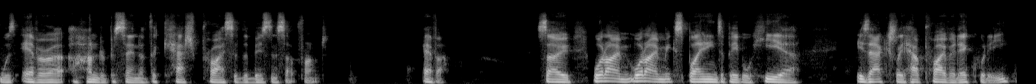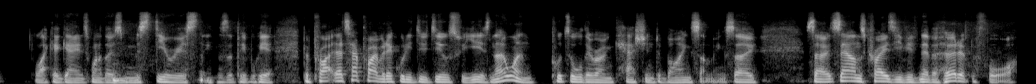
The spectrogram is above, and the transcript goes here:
was ever 100% of the cash price of the business up front ever. So what I'm what I'm explaining to people here is actually how private equity, like again, it's one of those mm. mysterious things that people hear. But pri- that's how private equity do deals for years. No one puts all their own cash into buying something. So, so it sounds crazy if you've never heard it before,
